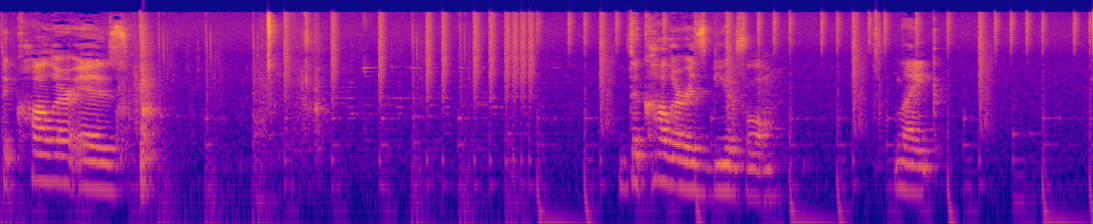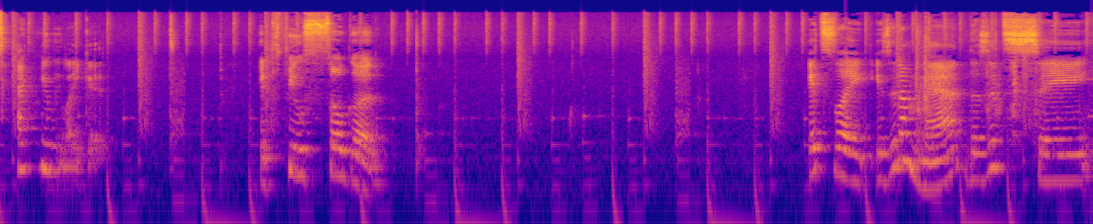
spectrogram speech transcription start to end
The color is the color is beautiful. Like, I really like it. It feels so good. It's like, is it a matte? Does it say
